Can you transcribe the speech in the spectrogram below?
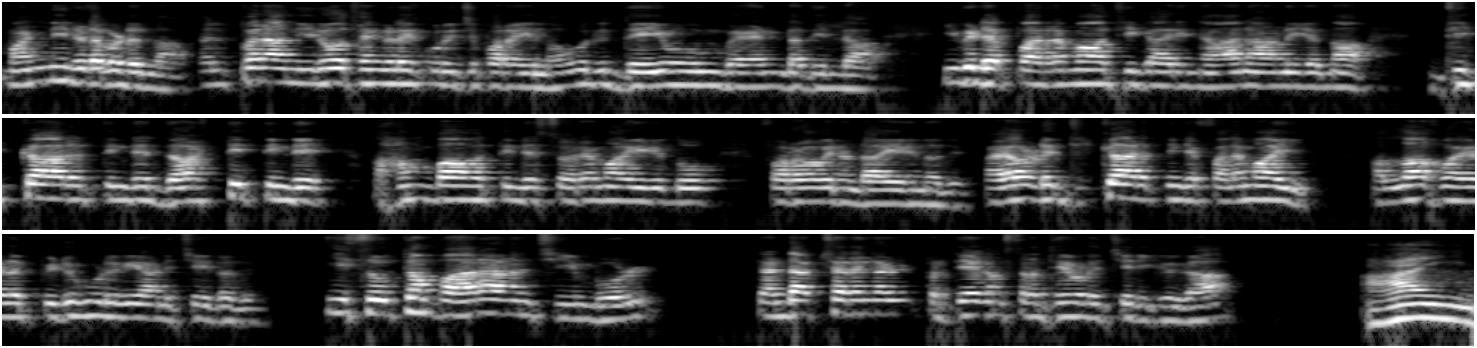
മണ്ണിലിടപെടുന്ന കൽപ്പന നിരോധങ്ങളെ കുറിച്ച് പറയുന്ന ഒരു ദൈവവും വേണ്ടതില്ല. ഇവിടെ പരമാധികാരി ഞാനാണ് എന്ന ധിക്കാരത്തിന്റെ ദാഷ്ട്യത്തിന്റെ അഹംഭാവത്തിന്റെ സ്വരമായിരുന്നു ഫറോവനുണ്ടായിരുന്നത്. അയാളുടെ ധിക്കാരത്തിന്റെ ഫലമായി അള്ളാഹു അയാളെ പിടികൂടുകയാണ് ചെയ്തത്. ഈ സൂക്തം പാരായണം ചെയ്യുമ്പോൾ രണ്ടക്ഷരങ്ങൾ പ്രത്യേകം ശ്രദ്ധയോടെ ഉച്ചരിക്കുക. عين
